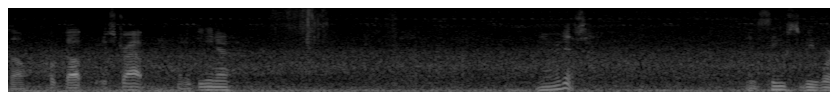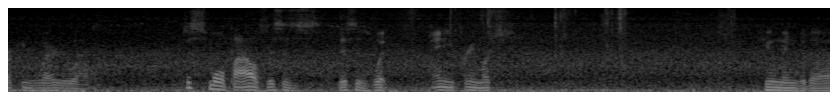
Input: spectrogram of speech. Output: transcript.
So, hooked up with a strap, with a beaner. There it is. It seems to be working very well. Just small piles. This is this is what any pretty much human would uh,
